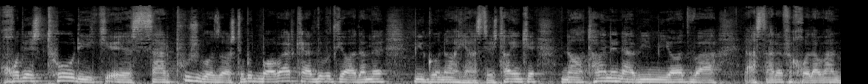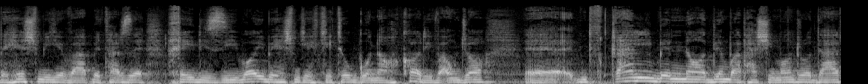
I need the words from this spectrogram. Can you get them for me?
خودش طوری که سرپوش گذاشته بود باور کرده بود که آدم بیگناهی هستش. تا اینکه ناتان نبی میاد و از طرف خداوند بهش میگه و به طرز خیلی زیبایی بهش میگه که تو گناهکاری و اونجا قلب نادم و پشیمان رو در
